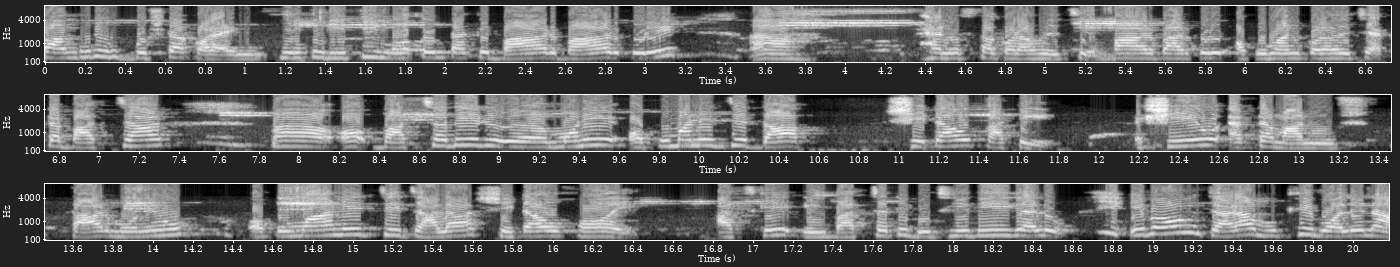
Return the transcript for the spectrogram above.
কান ধরে উদ্বোসটা করায়নি। কিন্তু রীতি মতন তাকে বার বার করে হেনস্থা করা হয়েছে বারবার করে অপমান করা হয়েছে। একটা বাচ্চার বাচ্চাদের মনে অপমানের যে দাগ, সেটাও কাটে। সেও একটা মানুষ। তার মনেও অপমানের যে জ্বালা সেটাও হয়। আজকে এই বাচ্চাটি বুঝিয়ে দিয়ে গেল। এবং যারা মুখে বলে না,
